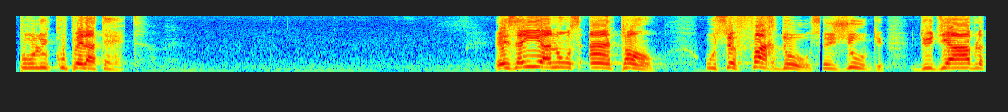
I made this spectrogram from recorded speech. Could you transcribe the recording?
Pour lui couper la tête. Ésaïe annonce un temps où ce fardeau, ce joug du diable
